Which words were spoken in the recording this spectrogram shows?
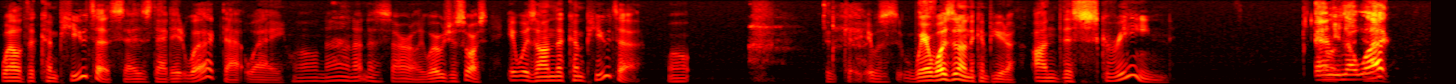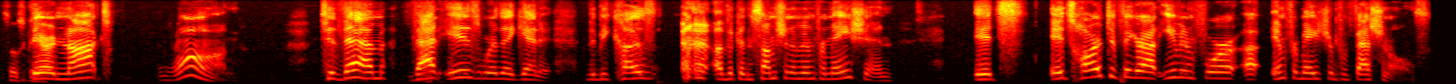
"Well, the computer says that it worked that way." Well, no, not necessarily. Where was your source? It was on the computer. Well, it, it was. Where was it on the computer? On the screen. and Oh, you know what so they're not wrong to them that is where they get it. Because of the consumption of information it's it's hard to figure out even for uh, information professionals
